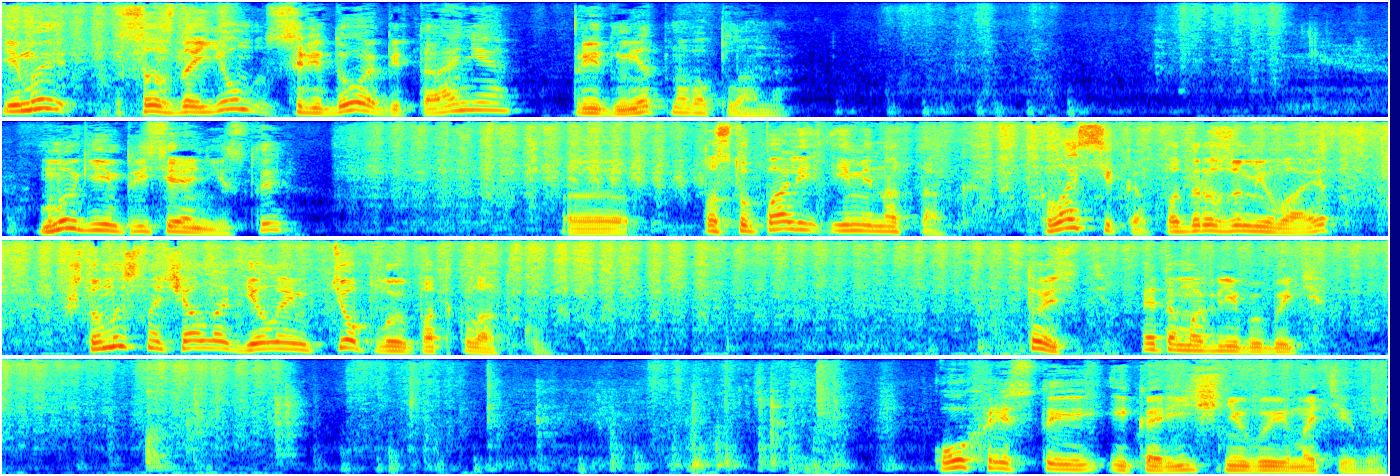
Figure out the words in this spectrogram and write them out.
И мы создаем среду обитания предметного плана. Многие импрессионисты э, поступали именно так. Классика подразумевает, что мы сначала делаем теплую подкладку. То есть это могли бы быть охристые и коричневые мотивы.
